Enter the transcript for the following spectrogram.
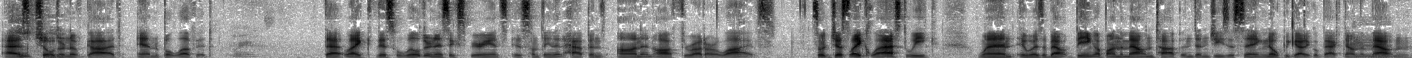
as mm-hmm. children of God and beloved. That like this wilderness experience is something that happens on and off throughout our lives. So just like last week when it was about being up on the mountaintop and then Jesus saying, "Nope, we got to go back down the mm. mountain."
